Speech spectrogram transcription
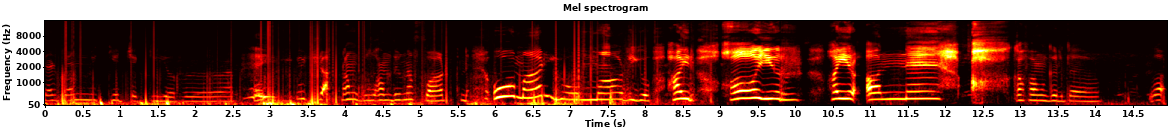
arkadaşlar ben gece giyiyorum. Hiç reklam kullandığına farkında. O Mario Mario. Hayır hayır hayır anne. Ah, kafamı kırdım. Ya,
